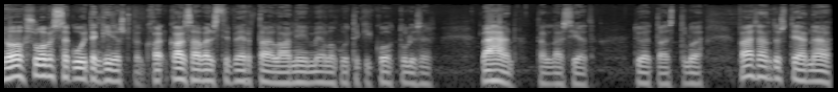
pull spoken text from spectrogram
No Suomessa kuitenkin, jos kansainvälisesti vertaillaan, niin meillä on kuitenkin kohtuullisen vähän tällaisia työtaisteluja. Pääsääntöisesti nämä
